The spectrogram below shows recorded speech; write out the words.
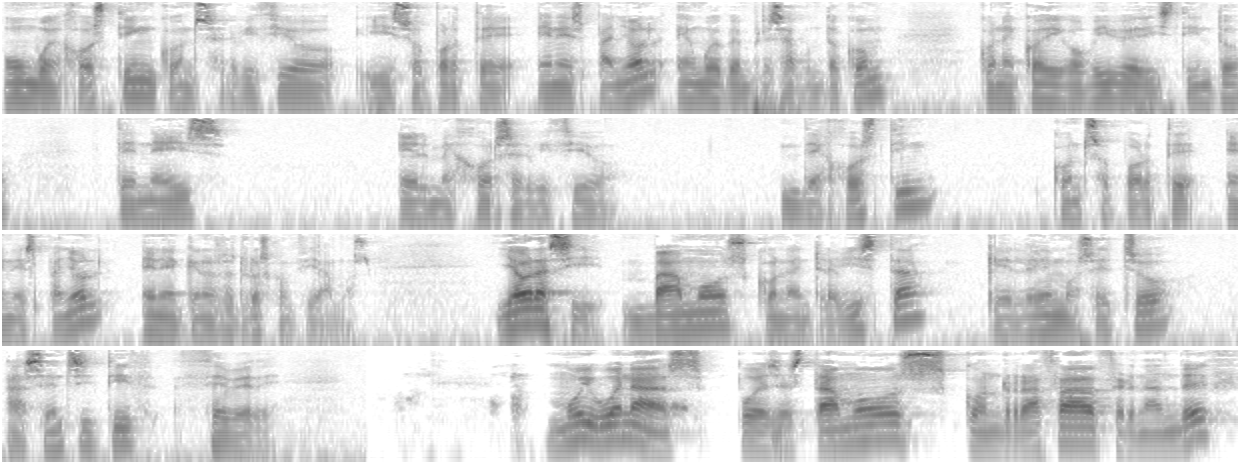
un buen hosting con servicio y soporte en español en webempresa.com con el código Vive Distinto tenéis el mejor servicio de hosting con soporte en español en el que nosotros confiamos. Y ahora sí, vamos con la entrevista que le hemos hecho a Sensitive CBD. Muy buenas, pues estamos con Rafa Fernández,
